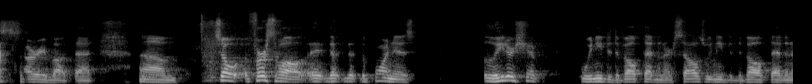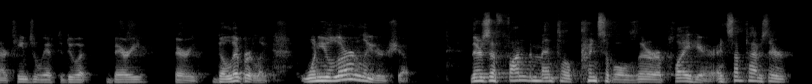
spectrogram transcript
sorry, about that. Um, so first of all, eh, the, the, the point is leadership, we need to develop that in ourselves. We need to develop that in our teams and we have to do it very, very deliberately. When you learn leadership, there's a fundamental principles that are at play here. And sometimes they're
